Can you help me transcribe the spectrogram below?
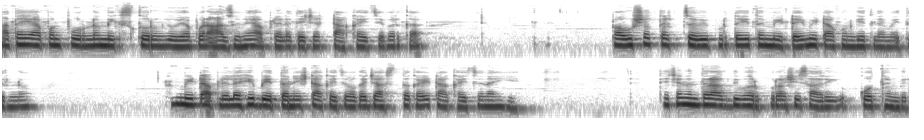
आता हे आपण पूर्ण मिक्स करून घेऊया पण अजूनही आपल्याला त्याच्यात टाकायचे बरं का. पाहू शकता चवीपुरतं इथं मीठही मी टाकून घेतलं आहे मैत्रिणं. मीठ आपल्याला हे बेतानेच टाकायचं बघा जास्त काही टाकायचं नाही आहे त्याच्यानंतर अगदी भरपूर अशी सारी कोथिंबीर.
